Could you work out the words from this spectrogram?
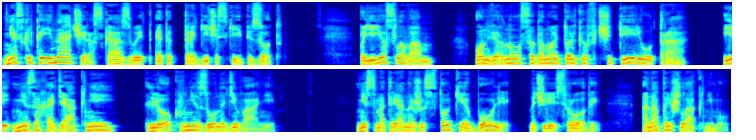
несколько иначе рассказывает этот трагический эпизод. По ее словам, он вернулся домой только в четыре утра и, не заходя к ней, лег внизу на диване. Несмотря на жестокие боли, начались роды, она пришла к нему.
